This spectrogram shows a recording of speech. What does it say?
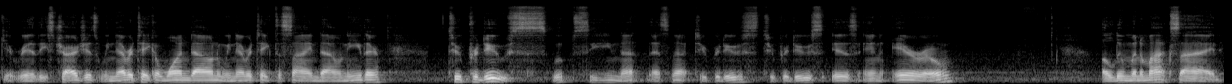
Get rid of these charges. We never take a 1 down, we never take the sign down either. To produce, whoopsie, not, that's not to produce. To produce is an arrow. Aluminum oxide,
